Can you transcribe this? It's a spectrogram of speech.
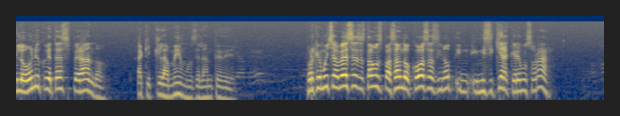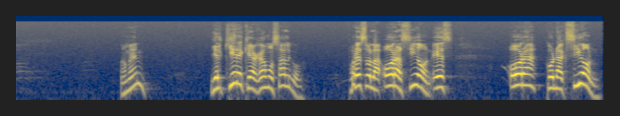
y lo único que está esperando a que clamemos delante de Él. Porque muchas veces estamos pasando cosas y, no, ni siquiera queremos orar. Amén. Y Él quiere que hagamos algo. Por eso la oración es ora con acción.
